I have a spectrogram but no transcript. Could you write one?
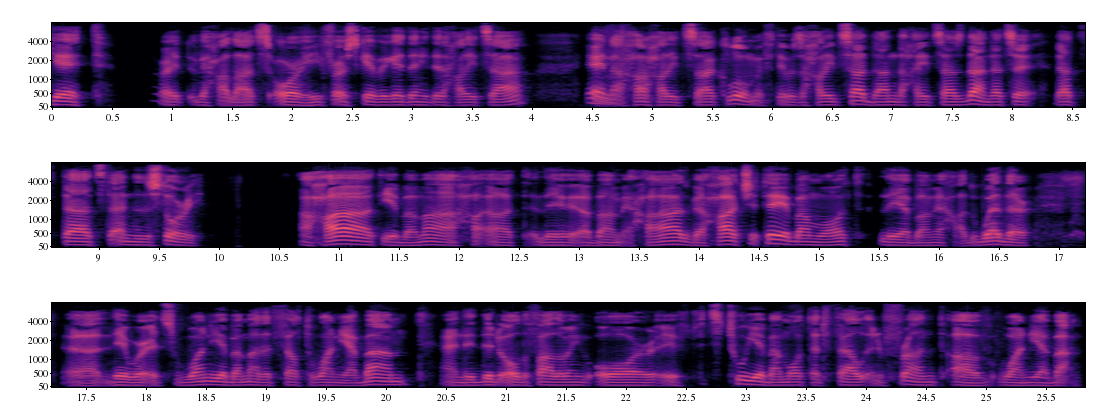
get, right, halatz, or he first gave a get, then he did a halitza, and a halitza klum. If there was a halitza done, the halitza is done. That's it. That, that's the end of the story. אחת יבמה אחת ליבם אחד, ואחת שתי יבמות ליבם אחד. Whether uh, they were it's one yabama that fell to one yabam, and they did all the following, or if it's two yabamot that fell in front of one yabam.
